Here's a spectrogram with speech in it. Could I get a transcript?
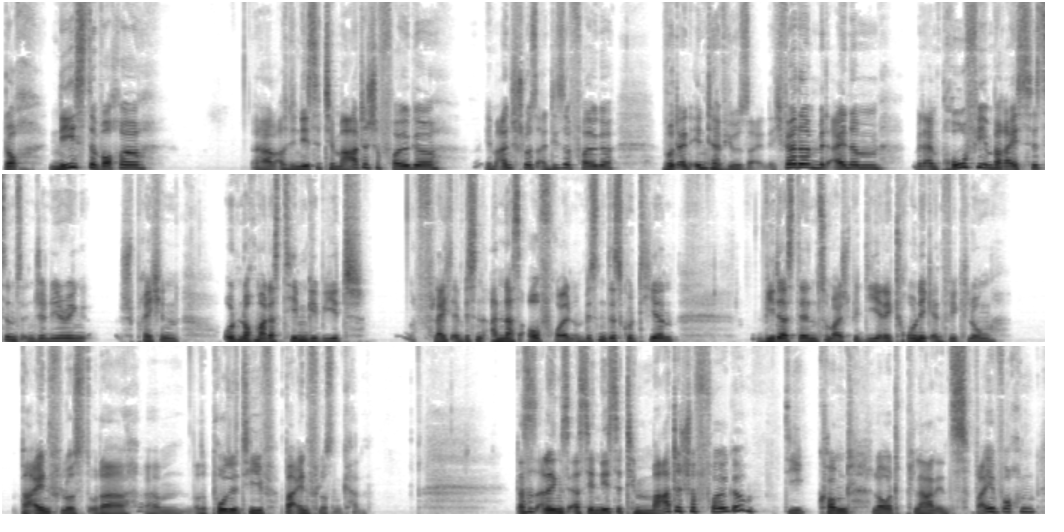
Doch nächste Woche, äh, also die nächste thematische Folge im Anschluss an diese Folge, wird ein Interview sein. Ich werde mit einem, mit einem Profi im Bereich Systems Engineering sprechen und nochmal das Themengebiet vielleicht ein bisschen anders aufrollen und ein bisschen diskutieren, wie das denn zum Beispiel die Elektronikentwicklung beeinflusst oder ähm, also positiv beeinflussen kann. Das ist allerdings erst die nächste thematische Folge. Die kommt laut Plan in zwei Wochen.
